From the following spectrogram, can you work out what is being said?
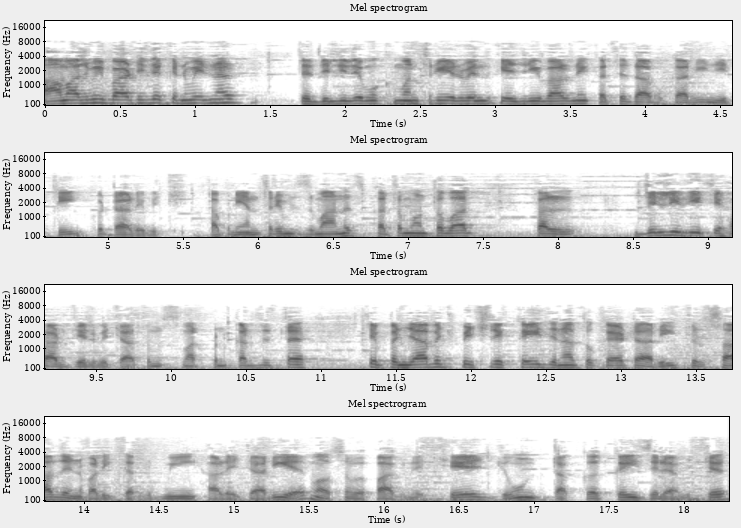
ਆਮ ਆਦਮੀ ਪਾਰਟੀ ਦੇ ਕਨਵੀਨਰ ਤੇ ਦਿੱਲੀ ਦੇ ਮੁੱਖ ਮੰਤਰੀ ਅਰਵਿੰਦ ਕੇਜਰੀਵਾਲ ਨੇ ਕਥਿਤ ਆਬਕਾਰੀ ਨੀਤੀ ਘੁਟਾਲੇ ਵਿੱਚ ਆਪਣੀ ਅੰਤਰਿਮ ਜ਼ਮਾਨਤ ਖਤਮ ਹੋਣ ਤੋਂ ਬਾਅਦ ਕੱਲ੍ਹ ਦਿੱਲੀ ਦੀ ਤਿਹਾੜ ਜੇਲ੍ਹ ਵਿੱਚ ਆਤਮ ਸਮਰਪਣ ਕਰ ਦਿੱਤਾ ਹੈ ਤੇ ਪੰਜਾਬ ਵਿੱਚ ਪਿਛਲੇ ਕਈ ਦਿਨਾਂ ਤੋਂ ਕਹਿ ਢਾਰੀ ਝੁਲਸਾ ਦੇਣ ਵਾਲੀ ਗਰਮੀ ਹਾਲੇ ਜਾਰੀ ਹੈ। ਮੌਸਮ ਵਿਭਾਗ ਨੇ 6 ਜੂਨ ਤੱਕ ਕਈ ਜ਼ਿਲ੍ਹਿਆਂ ਵਿੱਚ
